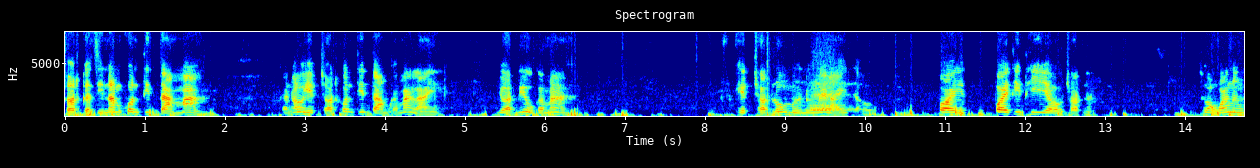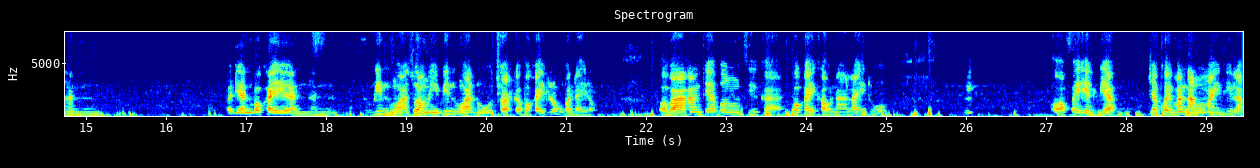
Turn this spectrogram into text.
ช็อตก็สินำคนติดตามมาคันเฮาเฮ็ดช็อตคนติดตามก็มาหลายยอดวิวก็มาเฮ็ดช็อตลงมือหนึงหลายๆเอาปล่อยปล่อยทีๆเอาช็อตน่ะช่วงว่างหนึงหัน ประเด็นบ่ใครอันอันวิ่นหัวช่วงนี้วิ่นหัวดูช็อตกับ่ใครลงปันใดหรอก เพราะว่าห้างเทียเบิ่งสิก็บ่ใครเข่าหนาไล่ดู ออกไปเฮ็ดเวียก จะค่อยมานั่งไม่ที่หลัง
